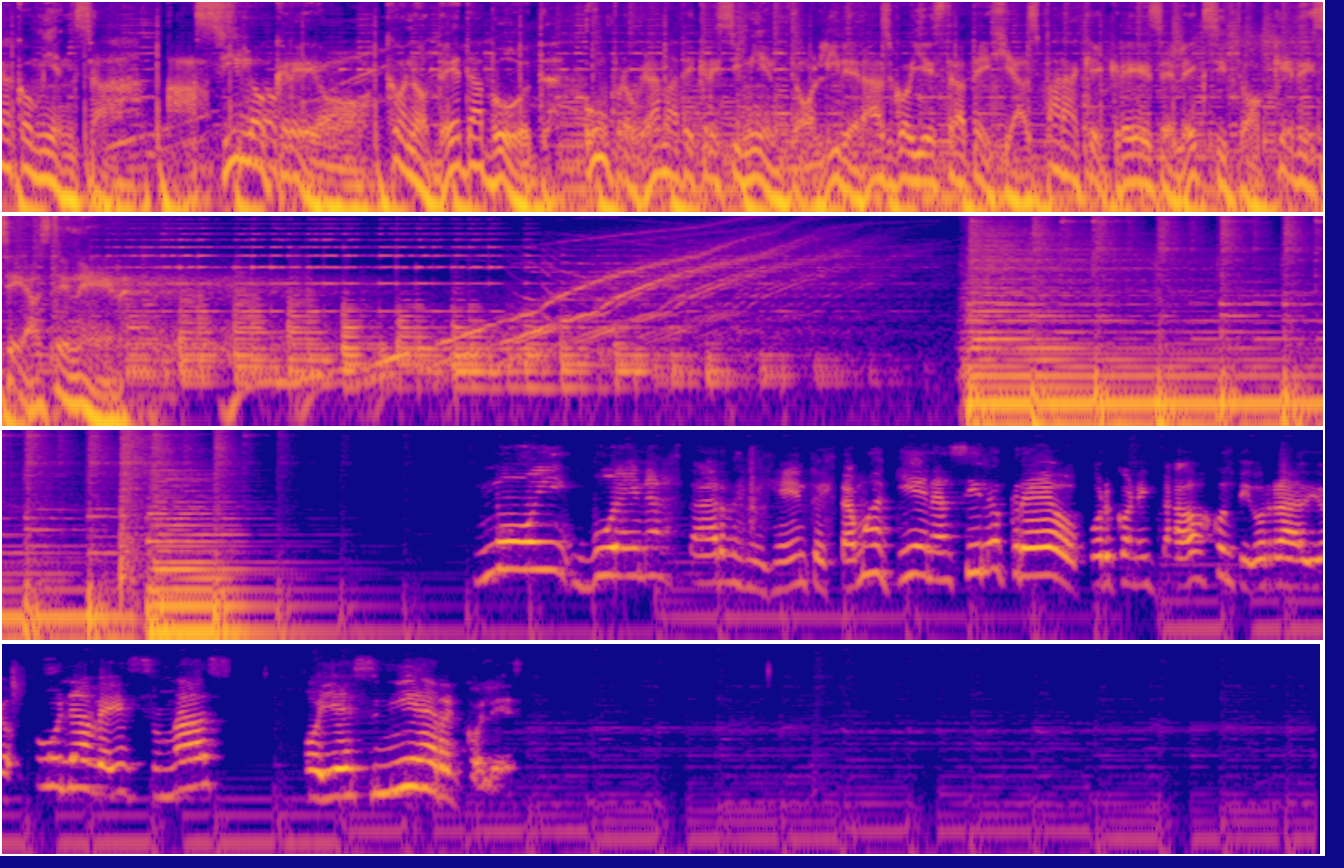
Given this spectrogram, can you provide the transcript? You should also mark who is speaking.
Speaker 1: Ya comienza Así lo creo con Odeda Boot, un programa de crecimiento, liderazgo y estrategias para que crees el éxito que deseas tener.
Speaker 2: Muy buenas tardes, mi gente. Estamos aquí en Así lo creo por Conectados Contigo Radio una vez más. Hoy es miércoles.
